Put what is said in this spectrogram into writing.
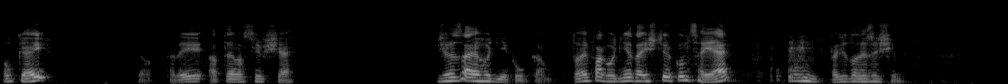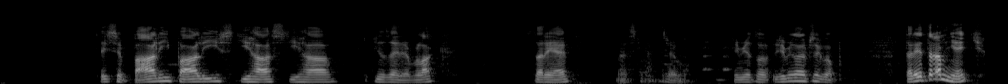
OK. Jo, tady a to je vlastně vše. Železa je hodně, koukám. To je fakt hodně, tady ještě dokonce je. takže to neřeším. Tady se pálí, pálí, stíhá, stíhá. Teď mě zajde vlak. Co tady je? Jasně, dřevo. Že mě to, že mě to nepřekvapí. Tady je teda měď.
